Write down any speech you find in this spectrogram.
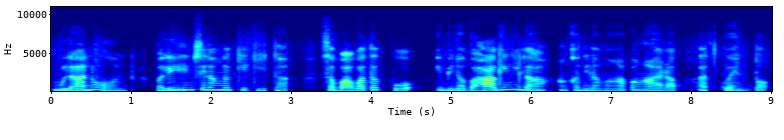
Mula noon, palihim silang nagkikita. Sa bawat tagpo, ibinabahagi nila ang kanilang mga pangarap at kwento.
